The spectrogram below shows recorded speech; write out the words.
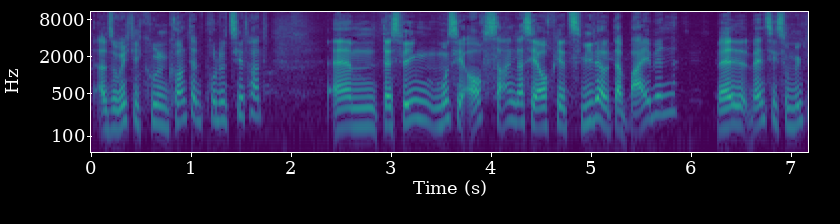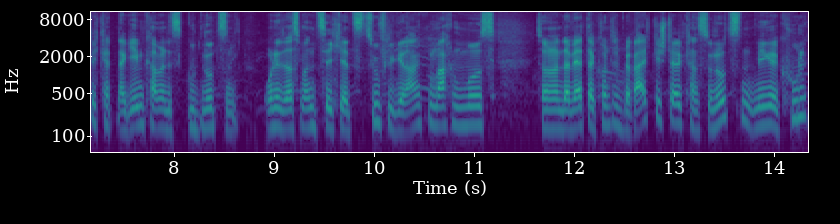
also richtig coolen Content produziert hat. Ähm, deswegen muss ich auch sagen, dass ich auch jetzt wieder dabei bin, weil wenn sich so Möglichkeiten ergeben, kann man das gut nutzen, ohne dass man sich jetzt zu viel Gedanken machen muss, sondern da wird der Content bereitgestellt, kannst du nutzen, mega cool.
